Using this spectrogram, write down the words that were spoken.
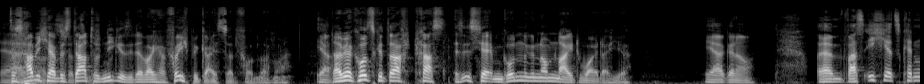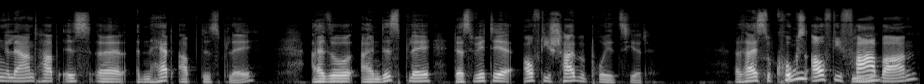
Ja, Das habe ich genau, ja bis dato nie gesehen, da war ich ja völlig begeistert von, sag mal. Ja. Da habe ich ja kurz gedacht, krass, es ist ja im Grunde genommen Night Rider hier. Ja, genau. Ähm, was ich jetzt kennengelernt habe, ist äh, ein Head-Up-Display. Also ein Display, das wird dir auf die Scheibe projiziert. Das heißt, du guckst auf die Fahrbahn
